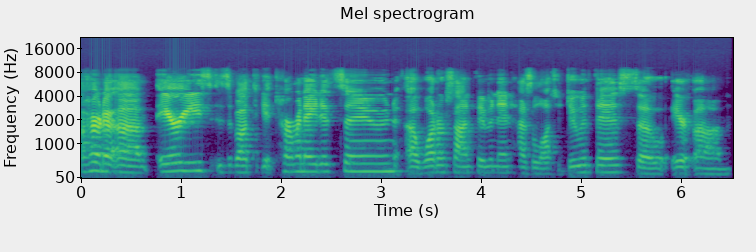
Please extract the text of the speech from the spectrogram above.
I heard um, Aries is about to get terminated soon. A water sign feminine has a lot to do with this. So um,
